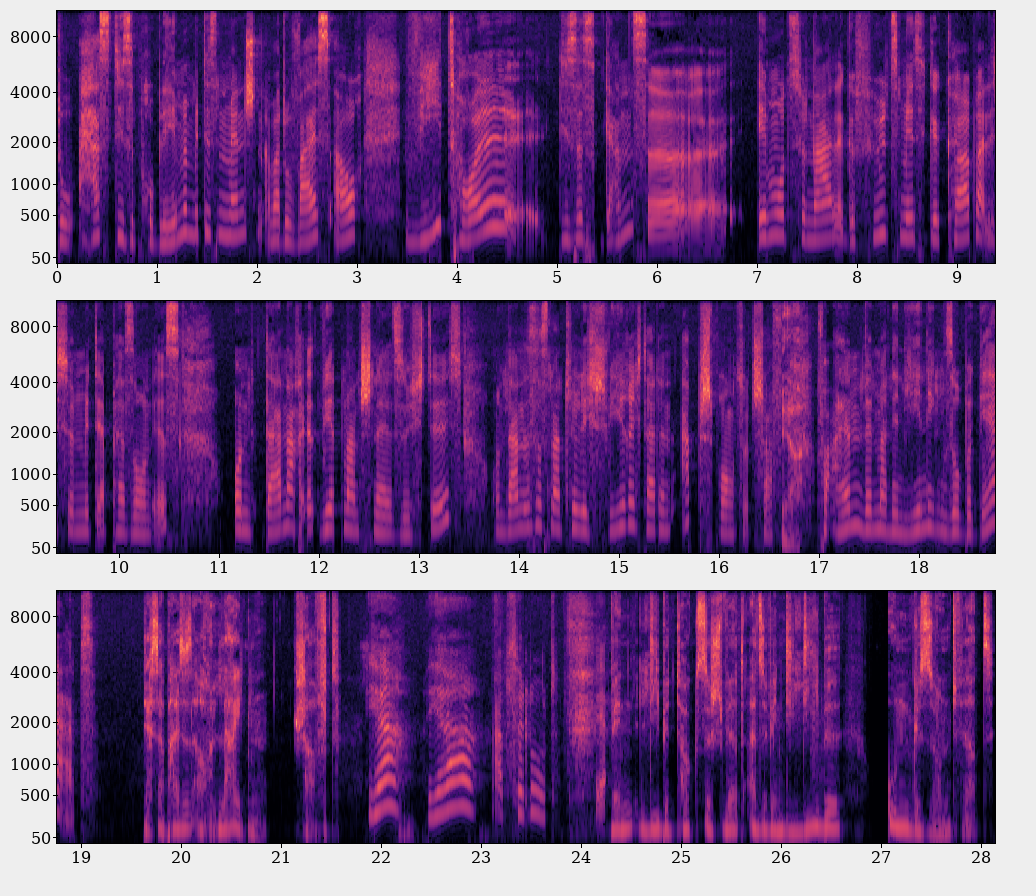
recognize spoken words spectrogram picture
du hast diese Probleme mit diesen Menschen, aber du weißt auch, wie toll dieses ganze äh, emotionale, gefühlsmäßige, körperliche mit der Person ist. Und danach wird man schnell süchtig und dann ist es natürlich schwierig, da den Absprung zu schaffen. Ja. Vor allem, wenn man denjenigen so begehrt. Deshalb heißt es auch Leidenschaft. Ja, ja, absolut. Ja. wenn Liebe toxisch wird, also wenn die Liebe ungesund wird.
